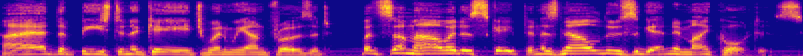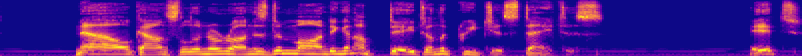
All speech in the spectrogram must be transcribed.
I had the beast in a cage when we unfroze it, but somehow it escaped and is now loose again in my quarters. Now Councillor Noran is demanding an update on the creature's status. It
